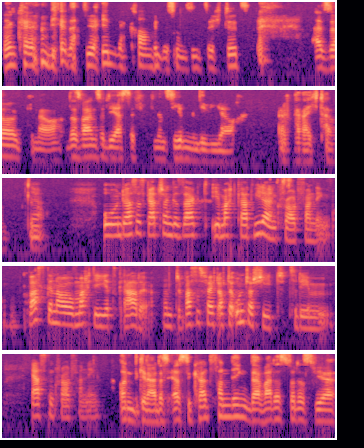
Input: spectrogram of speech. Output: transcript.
wenn können wir dafür hinbekommen, dass uns unterstützt. Also genau, das waren so die ersten Finanzierungen, die wir auch erreicht haben. Genau. Ja. Und du hast es gerade schon gesagt, ihr macht gerade wieder ein Crowdfunding. Was genau macht ihr jetzt gerade? Und was ist vielleicht auch der Unterschied zu dem ersten Crowdfunding? Und genau, das erste Crowdfunding, da war das so, dass wir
